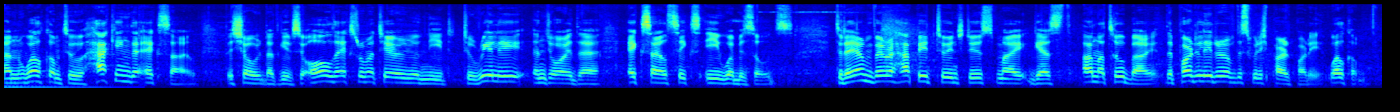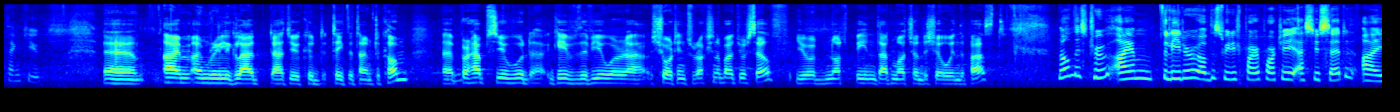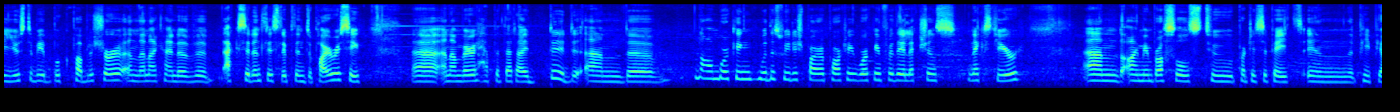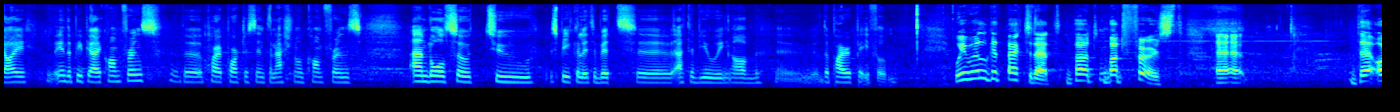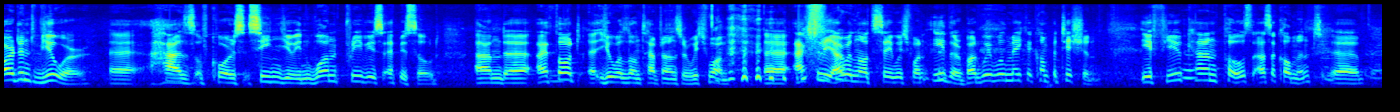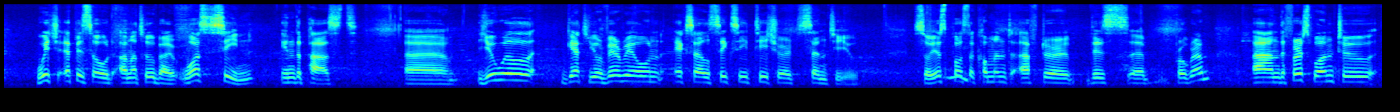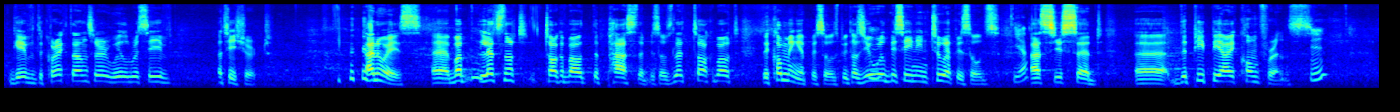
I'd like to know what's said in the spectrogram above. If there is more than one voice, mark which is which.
Speaker 1: and welcome to Hacking the Exile, the show that gives you all the extra material you need to really enjoy the Exile 6e webisodes. Today I'm very happy to introduce my guest Anna Troberg, the party leader of the Swedish Pirate Party. Welcome.
Speaker 2: Thank you.
Speaker 1: Um, I'm, I'm, really glad that you could take the time to come. Uh, perhaps you would give the viewer a short introduction about yourself. You have not been that much on the show in the past.
Speaker 2: No, that's true. I am the leader of the Swedish Pirate Party, as you said. I used to be a book publisher and then I kind of uh, accidentally slipped into piracy. Uh, and I'm very happy that I did. And uh, now I'm working with the Swedish Pirate Party, working for the elections next year. And I'm in Brussels to participate in the PPI, in the PPI conference, the Pirate Parties International Conference, and also to speak a little bit uh, at the viewing of uh, the Pirate Bay film.
Speaker 1: We will get back to that, but, mm. but first, uh, the ardent viewer uh, has, of course, seen you in one previous episode, and uh, I thought uh, you will not have to answer which one. Uh, actually, I will not say which one either, but we will make a competition. If you can post as a comment uh, which episode Anna was seen in the past, uh, you will get your very own XL6E t-shirt sent to you. So just post a comment after this program, and the first one to give the correct answer will receive a t-shirt. Anyways, uh, but let's not talk about the past episodes. Let's talk about the coming episodes because you mm. will be seen in two episodes.
Speaker 2: Yeah.
Speaker 1: As you said, uh, the PPI conference. Mm.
